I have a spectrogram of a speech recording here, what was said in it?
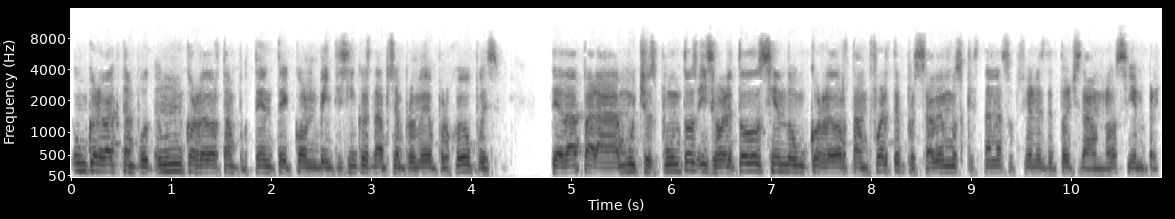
un, corredor tan potente con 25 snaps en promedio por juego, pues te da para muchos puntos y sobre todo siendo un corredor tan fuerte, pues sabemos que están las opciones de touchdown, ¿no? Siempre,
